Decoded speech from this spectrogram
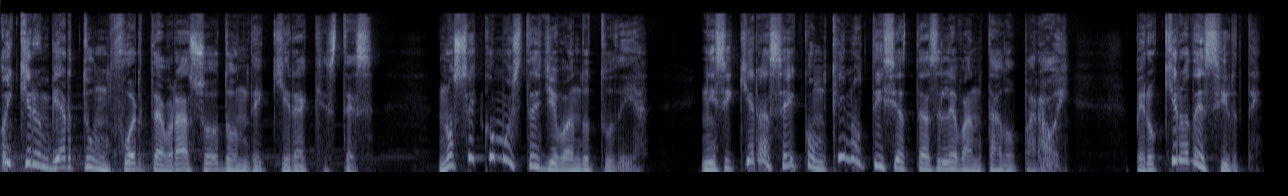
Hoy quiero enviarte un fuerte abrazo donde quiera que estés. No sé cómo estés llevando tu día, ni siquiera sé con qué noticias te has levantado para hoy, pero quiero decirte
